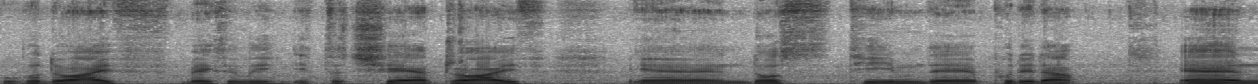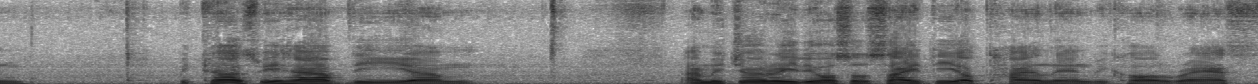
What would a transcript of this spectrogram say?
Google Drive. Basically it's a shared drive and those team they put it up. And because we have the um, Amateur Radio Society of Thailand we call RAS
